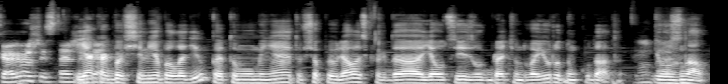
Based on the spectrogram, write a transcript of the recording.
хороший старший Я брат. как бы в семье был один, поэтому у меня это все появлялось, когда я вот съездил к братьям двоюродным куда-то Ну и да. узнал.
